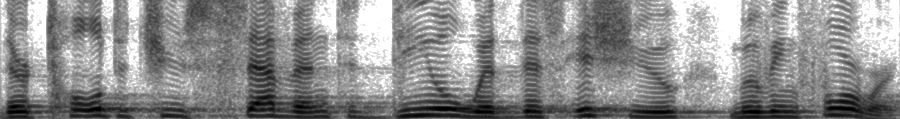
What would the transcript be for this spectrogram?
they're told to choose seven to deal with this issue moving forward.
